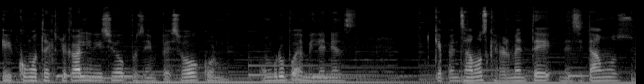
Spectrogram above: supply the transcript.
eh, como te explicaba al inicio, pues empezó con un grupo de millennials que pensamos que realmente necesitamos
